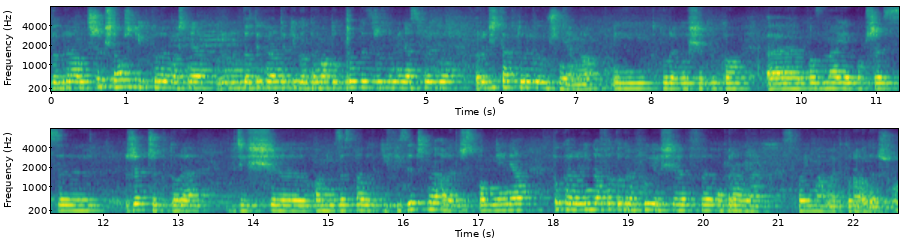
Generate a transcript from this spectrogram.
wybrałam trzy książki, które właśnie mm, dotykają takiego tematu próby zrozumienia swojego rodzica, którego już nie ma i którego się tylko e, poznaje poprzez e, rzeczy, które gdzieś e, po nim zostały takie fizyczne, ale też wspomnienia. Tu Karolina fotografuje się w ubraniach swojej mamy, która odeszła.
